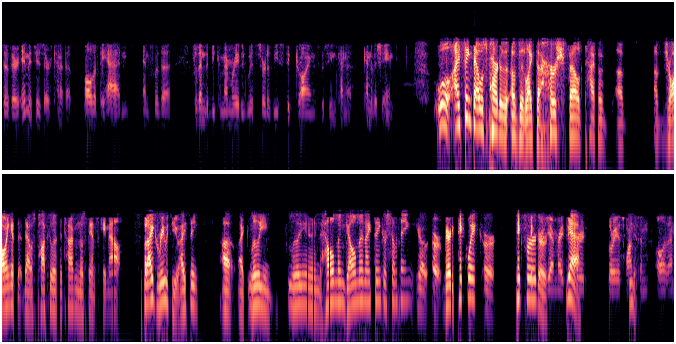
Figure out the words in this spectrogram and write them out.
so their images are kind of that all that they had. And for the for them to be commemorated with sort of these stick drawings, this seemed kind of kind of a shame. Well, I think that was part of of the like the Hirschfeld type of of, of drawing it that that was popular at the time when those stamps came out. But I agree with you. I think uh like Lillian Lillian Hellman Gelman, I think, or something, you know, or Mary Pickwick or Pickford or yeah, Mary yeah. Pickford. Gloria Swanson, all of them.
